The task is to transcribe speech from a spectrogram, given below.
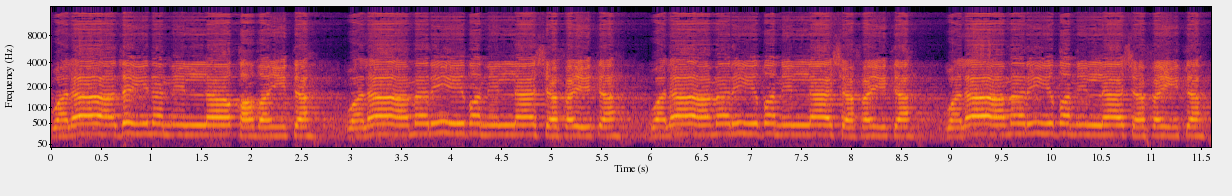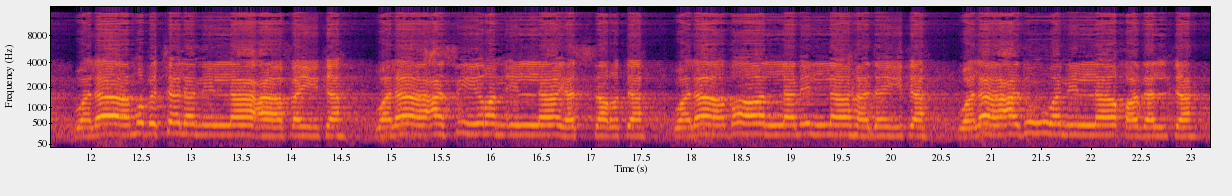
ولا دينا إلا قضيته ولا مريضا إلا شفيته ولا مريضا إلا شفيته ولا مريضا إلا شفيته ولا مبتلا إلا عافيته ولا عسيرا إلا يسرته ولا ضالا إلا هديته ولا عدوا إلا خذلته.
